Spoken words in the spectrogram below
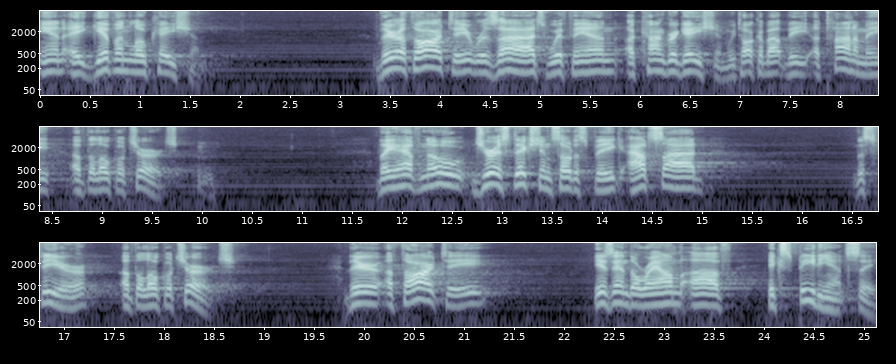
in a given location. Their authority resides within a congregation. We talk about the autonomy of the local church. They have no jurisdiction, so to speak, outside the sphere of the local church. Their authority is in the realm of expediency.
